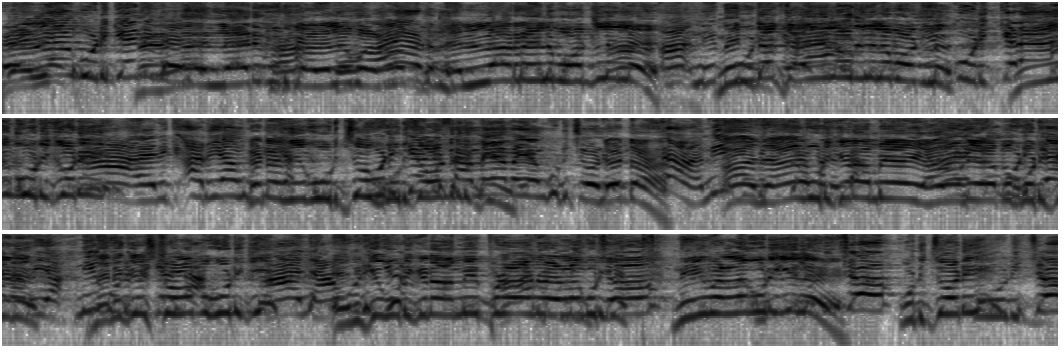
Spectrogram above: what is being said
വെള്ളം വരും. എല്ലാരും ആ, കുടിക്കാം. അതിലെ വെള്ളം പോരാടുന്നു. എല്ലാവരുടെ കയ്യിലും ബോട്ടിലല്ലേ നിന്റെ. കയ്യിലുണ്ടല്ലോ ബോട്ടിൽ നീ കുടിക്കൂടി എനിക്കറിയാം നീ കുടിക്കാൻ. കുടിച്ചോ കുടിച്ചോണ്ടിരിക്കും. കേട്ടാ ആ, ഞാൻ കുടിക്കണം അമ്മേ ഞാൻ ഇപ്പൊ ആ, കുടിക്കണേ കുടിക്കാൻ അറിയാം. നീ നിനക്ക്. ഇഷ്ടമുള്ളപ്പോ കുടിക്കും എനിക്ക് കുടിക്കണം അമ്മ ഇപ്പോഴാണ് വെള്ളം കുടിക്കുക നീ വെള്ളം കുടിക്കില്ലേ കുടിച്ചോടി കുടിച്ചോ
